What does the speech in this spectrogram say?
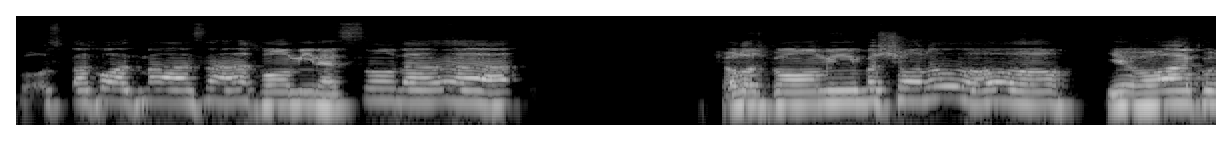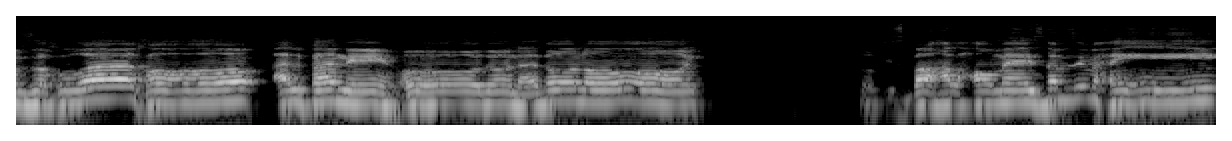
ואוספחו אז מעשךו מן הסודה. שלוש פעמים בשונו ירואה כל זכורךו על פני הודון אדוני לא תסבח על חומץ דם זמחי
